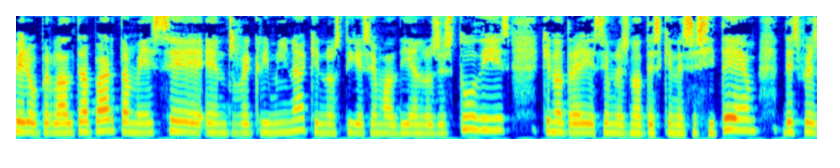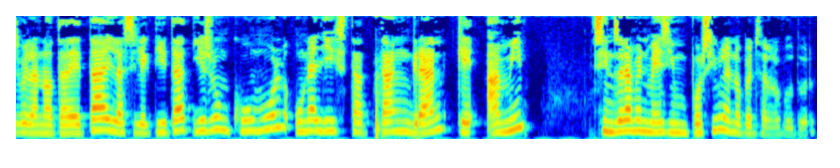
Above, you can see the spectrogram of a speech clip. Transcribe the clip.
però per l'altra part també se ens recrimina que no estiguéssim al dia en els estudis, que no traguéssim les notes que necessitem, després ve la nota de tall, la selectivitat, i és un cúmul, una llista tan gran que a mi, sincerament, m'és impossible no pensar en el futur.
